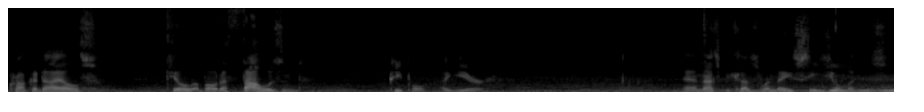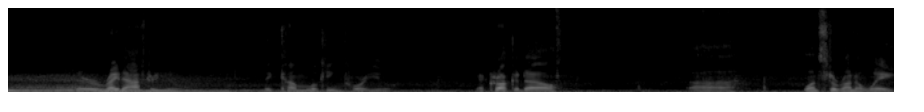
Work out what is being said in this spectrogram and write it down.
Crocodiles kill about a thousand people a year. And that's because when they see humans, they're right after you. They come looking for you. A crocodile uh, wants to run away.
